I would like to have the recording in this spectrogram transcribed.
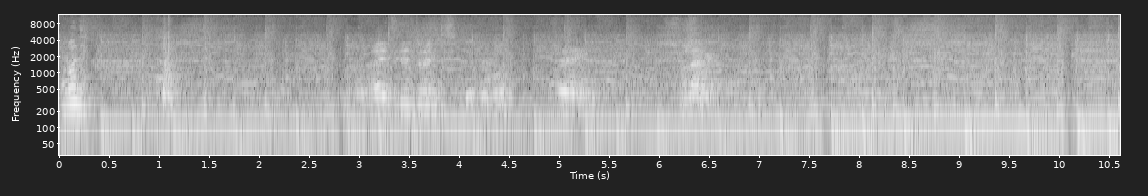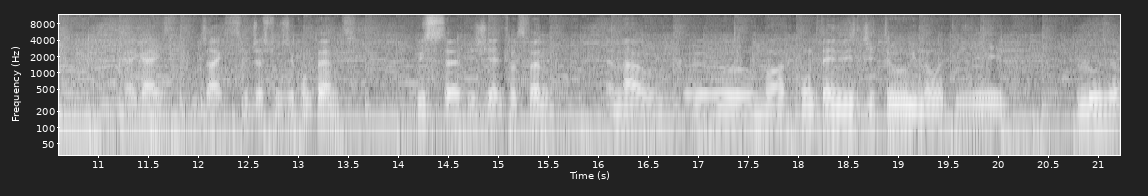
Come on! It! hey! Hey guys, Jax, we just finished the content with uh, PGL, it was fun. And now we go more content with G2, you know what what is it? Loser.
